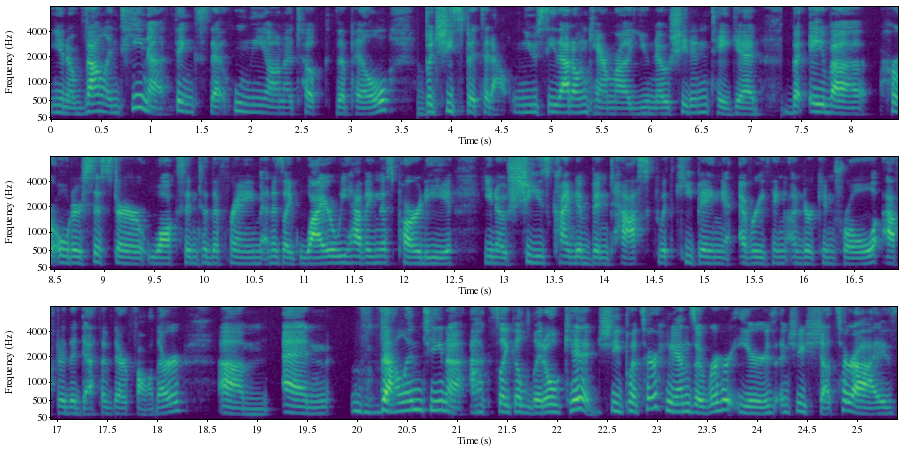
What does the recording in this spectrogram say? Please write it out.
you know, Valentina thinks that Juliana took the pill, but she spits it out. And you see that on camera. You know she didn't take it. But Eva, her older sister, walks into the frame and is like, Why are we having this party? You know, she's kind of been tasked with keeping everything under control after the death of their father. Um, and Valentina acts like a little kid. She puts her hands over her ears and she shuts her eyes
